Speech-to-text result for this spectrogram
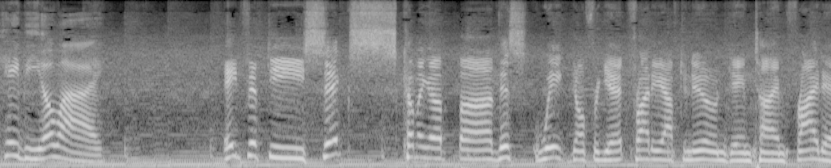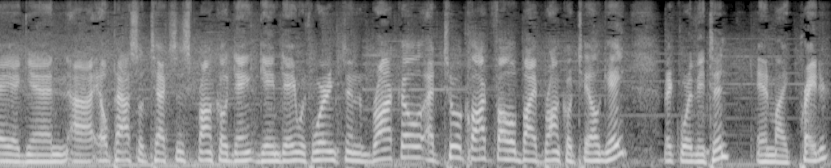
KBOI. 856 coming up uh, this week. Don't forget, Friday afternoon, game time Friday again. Uh, El Paso, Texas, Bronco game day with Worthington Bronco at 2 o'clock, followed by Bronco tailgate. Rick Worthington and Mike Prater.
